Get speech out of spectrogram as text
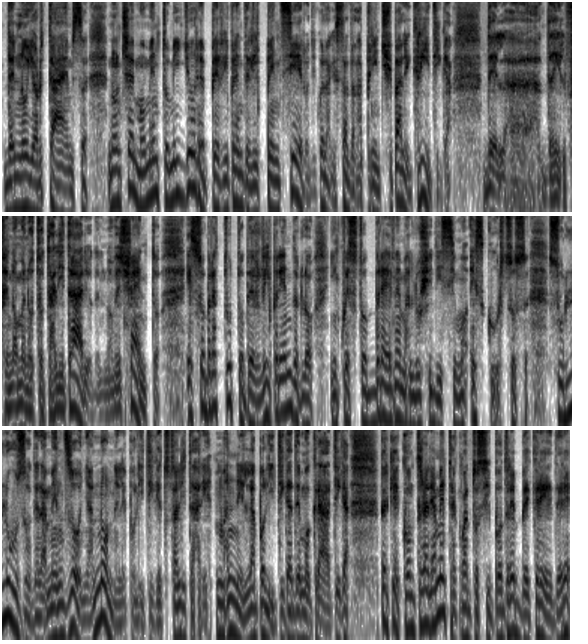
del New York Times. Non c'è momento migliore per riprendere il pensiero di quella che è stata la principale critica del, uh, del fenomeno totalitario del Novecento e soprattutto per riprenderlo in questo breve ma lucidissimo excursus sull'uso della menzogna non nelle politiche totalitarie ma nella politica democratica perché contrariamente a quanto si potrebbe credere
